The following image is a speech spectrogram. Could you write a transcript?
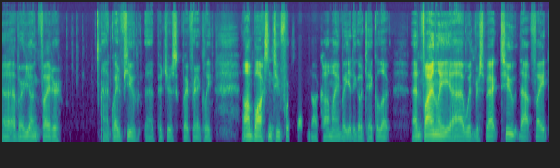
uh, of our young fighter. Uh, quite a few uh, pictures, quite frankly, on boxing247.com. I invite you to go take a look. And finally, uh, with respect to that fight,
